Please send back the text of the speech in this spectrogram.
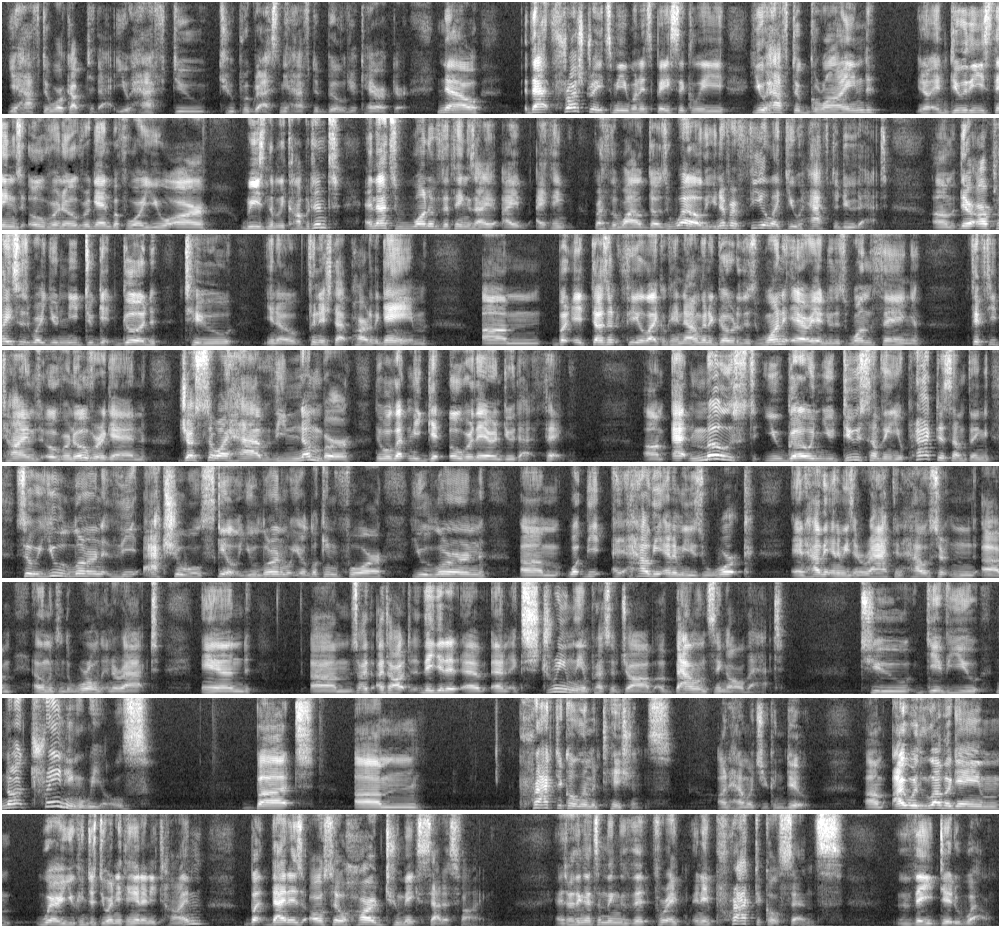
you have to work up to that. You have to to progress and you have to build your character. Now, that frustrates me when it's basically you have to grind, you know, and do these things over and over again before you are reasonably competent. And that's one of the things I, I, I think Breath of the Wild does well, that you never feel like you have to do that. Um, there are places where you need to get good to, you know, finish that part of the game. Um, but it doesn't feel like, okay, now I'm going to go to this one area and do this one thing 50 times over and over again just so I have the number that will let me get over there and do that thing. Um, at most, you go and you do something, you practice something, so you learn the actual skill. You learn what you're looking for. You learn um, what the how the enemies work and how the enemies interact and how certain um, elements in the world interact. And um, so I, I, thought they did a, an extremely impressive job of balancing all that to give you not training wheels, but um, practical limitations on how much you can do. Um, I would love a game where you can just do anything at any time, but that is also hard to make satisfying. And so I think that's something that, for a, in a practical sense, they did well.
